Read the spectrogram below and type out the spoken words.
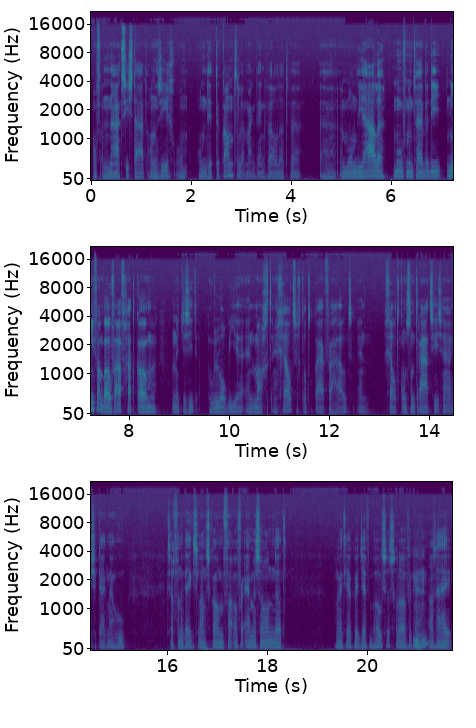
of een nazistaat aan zich om, om dit te kantelen. Maar ik denk wel dat we uh, een mondiale movement hebben... die niet van bovenaf gaat komen... omdat je ziet hoe lobbyen en macht en geld zich tot elkaar verhoudt... en geldconcentraties. Hè, als je kijkt naar hoe ik zag van de week eens langskomen van, over Amazon dat, hoe heet hij ook weer, Jeff Bezos geloof ik. hè? Mhm. Als hij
